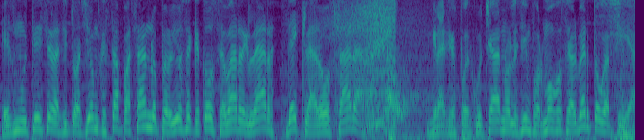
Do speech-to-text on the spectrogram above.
Es muy triste la situación que está pasando, pero yo sé que todo se va a arreglar, declaró Sara. Gracias por escucharnos, les informó José Alberto García.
